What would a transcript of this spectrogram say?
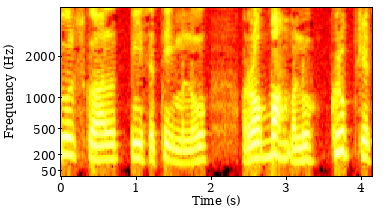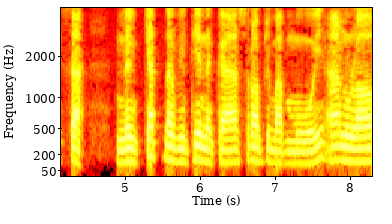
ទួលស្គាល់ពីសិទ្ធិមនុស្សរបស់មនុស្សគ្រប់ជាតិសាសន៍និងចាត់ដល់វិធានការស្របច្បាប់មួយអនុលោ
